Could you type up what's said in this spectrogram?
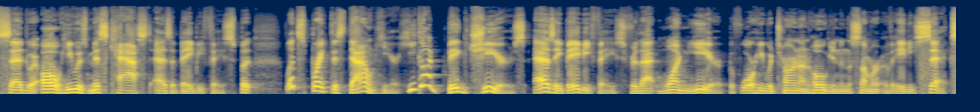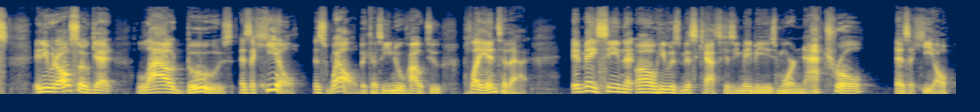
said, oh, he was miscast as a babyface. But let's break this down here. He got big cheers as a babyface for that one year before he would turn on Hogan in the summer of 86. And he would also get loud boos as a heel as well because he knew how to play into that. It may seem that, oh, he was miscast because he maybe is more natural as a heel.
